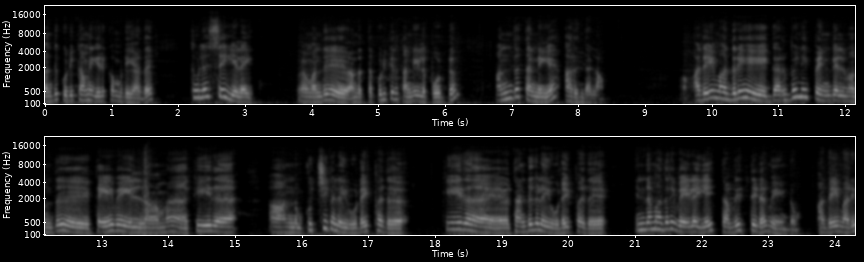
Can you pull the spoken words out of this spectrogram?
வந்து குடிக்காமல் இருக்க முடியாது. துளசி இலை வந்து அந்த த குடிக்கிற தண்ணியில் போட்டு அந்த தண்ணியை அருந்தலாம். அதே மாதிரி கர்ப்பிணி பெண்கள் வந்து தேவையில்லாமல் கீரை அந்த குச்சிகளை உடைப்பது கீரை தண்டுகளை உடைப்பது இந்த மாதிரி வேலையை தவிர்த்திட வேண்டும். அதே மாதிரி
